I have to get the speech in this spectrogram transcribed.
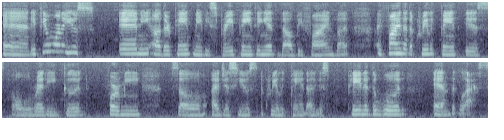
And if you want to use any other paint, maybe spray painting it, that'll be fine. But I find that acrylic paint is already good for me. So I just use acrylic paint. I just painted the wood and the glass.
